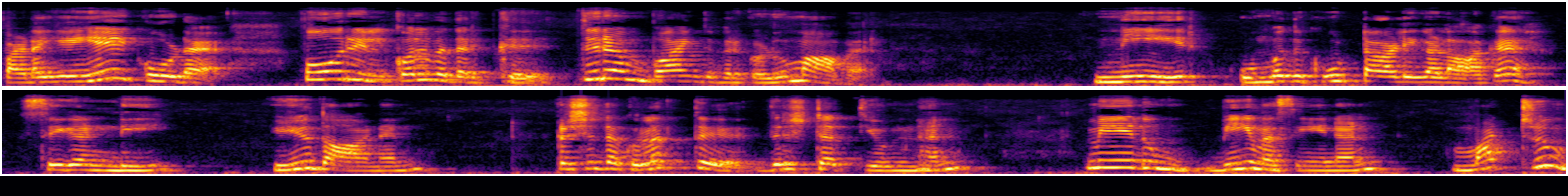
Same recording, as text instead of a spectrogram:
படையையே கூட போரில் கொள்வதற்கு திறம் வாய்ந்தவர்களும் ஆவர். நீர் உமது கூட்டாளிகளாக சிகண்டி யுதானன் பிரசித குலத்து திருஷ்டத்யும்னன் மேலும் பீமசேனன் மற்றும்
